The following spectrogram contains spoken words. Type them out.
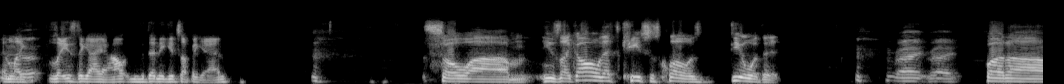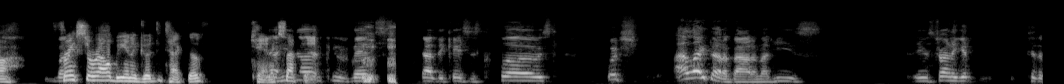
and Yeah. like lays the guy out, but then he gets up again. so um, he's like, "Oh, that case is closed. Deal with it." right. Right. But uh, But- Frank Sorrell, being a good detective, can't Yeah, he's accept not it. convinced that the case is closed, which I like that about him. That he's he was trying to get to the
